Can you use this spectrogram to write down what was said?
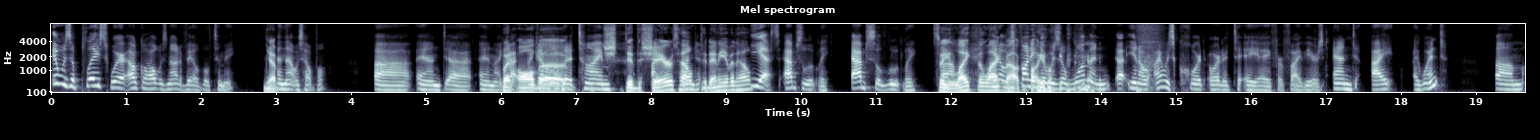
It was a place where alcohol was not available to me, Yep. and that was helpful. Uh, and uh, and I But got all I got a little bit of time. Sh- Did the shares help? Did any of it help? Yes, absolutely, absolutely. So you Um, like the lack you know, of it's funny. There was a the- woman. Uh, you know, I was court ordered to AA for five years, and I I went. Um,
